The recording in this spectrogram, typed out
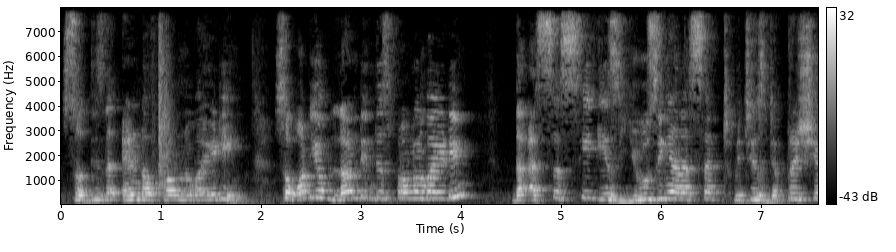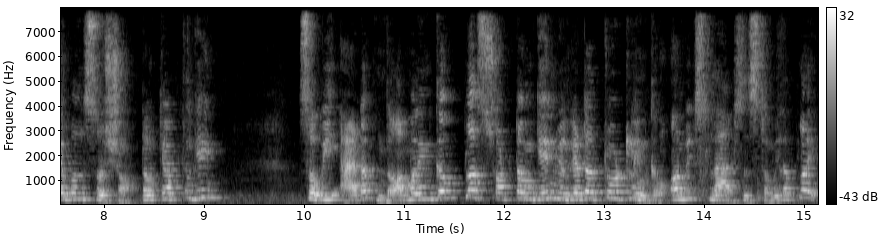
So this is the end of problem number 18. So what you have learned in this problem number 18? The assessee is using an asset which is depreciable, so short-term capital gain. So we add up normal income plus short-term gain, we'll get a total income on which slab system will apply.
